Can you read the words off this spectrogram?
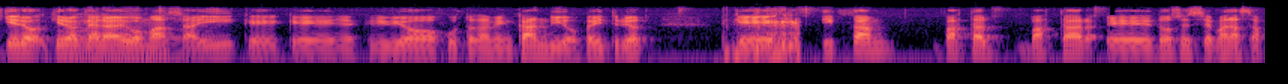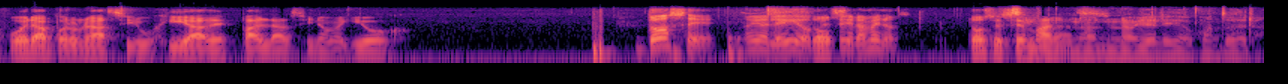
quiero, quiero aclarar algo más ahí que, que escribió justo también Candido Patriot, que Steve Ham va a estar, va a estar eh, 12 semanas afuera por una cirugía de espalda, si no me equivoco. 12, no había leído, 12. pensé que era menos. 12 Sí, semanas. no, no había leído cuánto era.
